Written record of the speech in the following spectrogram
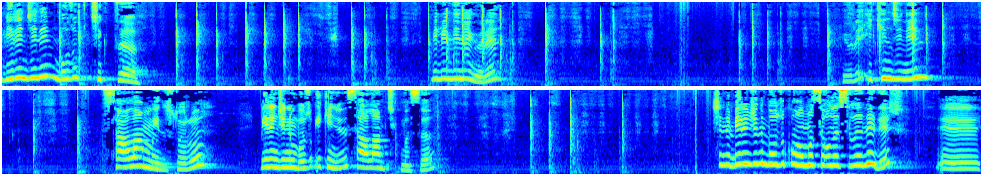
Birincinin bozuk çıktığı bilindiğine göre göre ikincinin sağlam mıydı soru? Birincinin bozuk, ikincinin sağlam çıkması. Şimdi birincinin bozuk olması olasılığı nedir? Ee,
